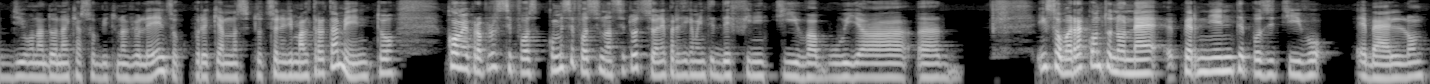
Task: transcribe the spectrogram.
di una donna che ha subito una violenza oppure che ha una situazione di maltrattamento, come proprio se fosse, come se fosse una situazione praticamente definitiva, buia, eh, Insomma, il racconto non è per niente positivo e bello.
